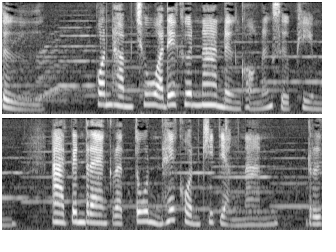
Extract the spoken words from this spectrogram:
สื่อ คนทำชั่วได้ขึ้นหน้าหนึ่งของหนังสือพิมพ์ อาจเป็นแรงกระตุ้นให้คนคิดอย่างนั้น หรือ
